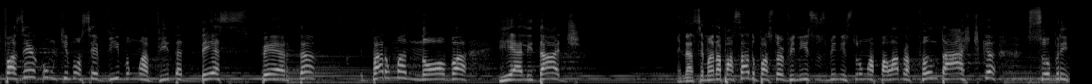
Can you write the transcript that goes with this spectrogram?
fazer com que você viva uma vida desperta para uma nova realidade. Na semana passada, o pastor Vinícius ministrou uma palavra fantástica sobre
